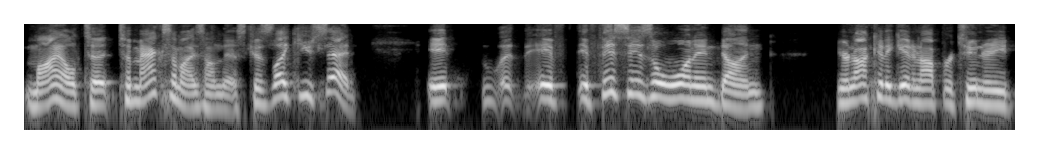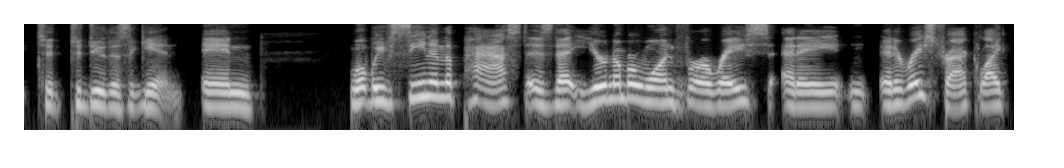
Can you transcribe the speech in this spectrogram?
mile to to maximize on this because, like you said, it if if this is a one and done, you're not going to get an opportunity to to do this again. And what we've seen in the past is that year number one for a race at a at a racetrack, like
